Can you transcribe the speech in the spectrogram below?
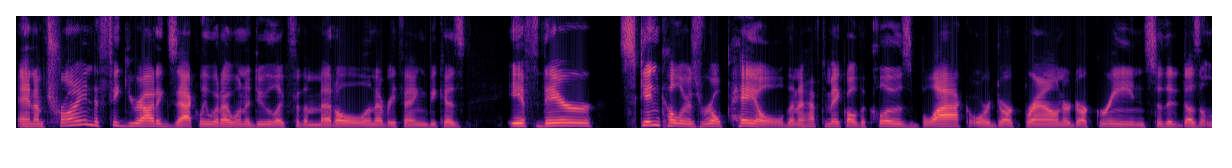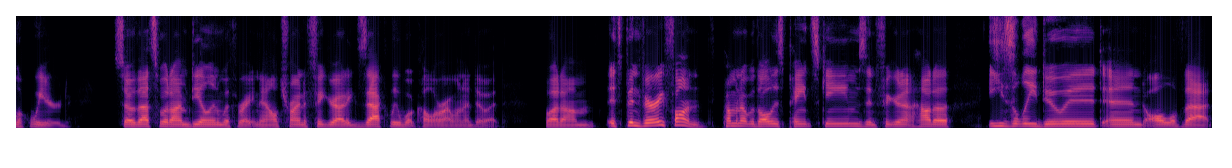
And I'm trying to figure out exactly what I want to do, like for the metal and everything, because if their skin color is real pale, then I have to make all the clothes black or dark brown or dark green so that it doesn't look weird. So that's what I'm dealing with right now, trying to figure out exactly what color I want to do it. But um, it's been very fun coming up with all these paint schemes and figuring out how to easily do it and all of that.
